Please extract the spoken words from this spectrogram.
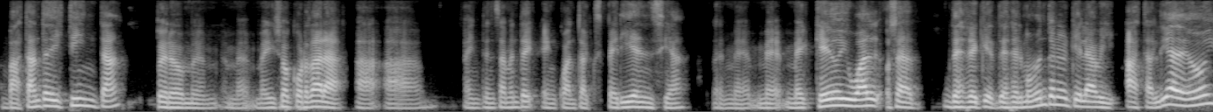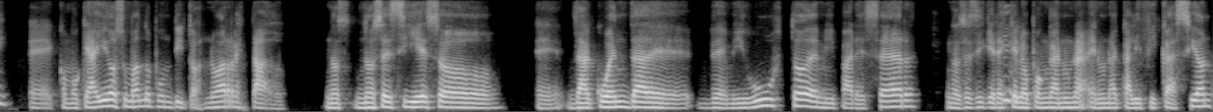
bastante distinta, pero me, hizo acordar a, intensamente en cuanto a experiencia. Me, quedo igual, o sea, desde, que, desde el momento en el que la vi hasta el día de hoy, eh, como que ha ido sumando puntitos, no ha restado. No, sé si eso eh, da cuenta de, mi gusto, de mi parecer. No sé si querés que lo ponga en una, en una calificación.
